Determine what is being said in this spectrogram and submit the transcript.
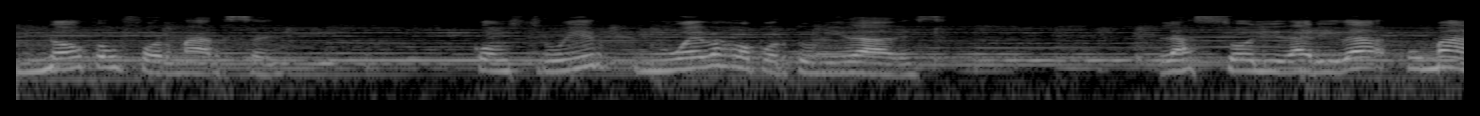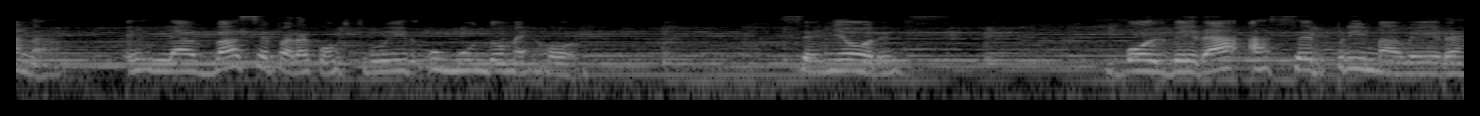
No conformarse. Construir nuevas oportunidades la solidaridad humana es la base para construir un mundo mejor. Señores, volverá a ser primavera,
